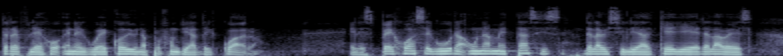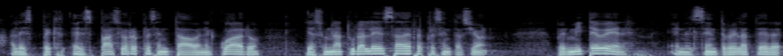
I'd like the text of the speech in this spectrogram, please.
de reflejo en el hueco de una profundidad del cuadro. El espejo asegura una metasis de la visibilidad que hiere a la vez al espacio representado en el cuadro y a su naturaleza de representación. Permite ver en el centro de la tela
